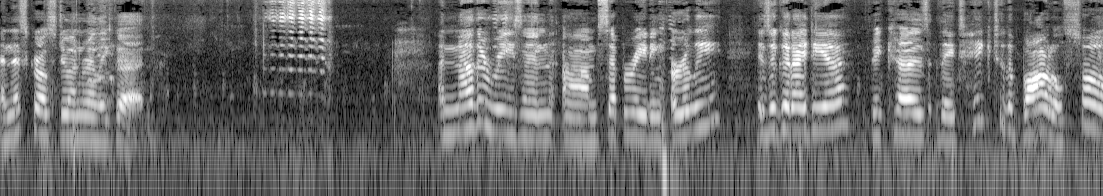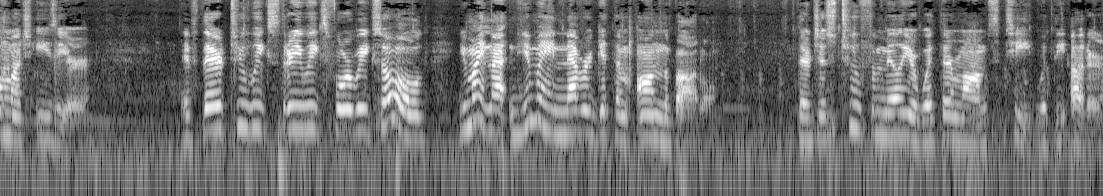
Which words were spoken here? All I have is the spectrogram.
And this girl's doing really good. Another reason um, separating early is a good idea because they take to the bottle so much easier. If they're two weeks, three weeks, four weeks old, you might not, you may never get them on the bottle. They're just too familiar with their mom's teat, with the udder.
